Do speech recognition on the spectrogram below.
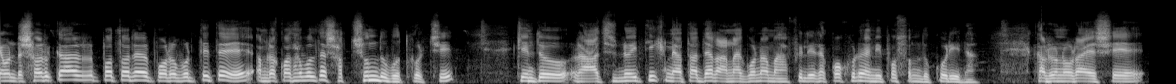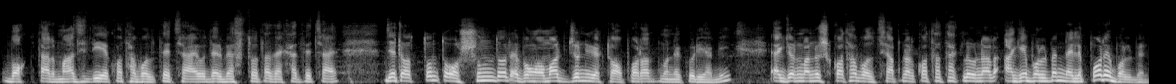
কেমন সরকার পতনের পরবর্তীতে আমরা কথা বলতে স্বাচ্ছন্দ্য বোধ করছি। কিন্তু রাজনৈতিক নেতাদের আনাগোনা মাহফিল এটা কখনোই আমি পছন্দ করি না। কারণ ওরা এসে বক্তার মাঝ দিয়ে কথা বলতে চায়, ওদের ব্যস্ততা দেখাতে চায়, যেটা অত্যন্ত অসুন্দর এবং অমার্জনীয় একটা অপরাধ মনে করি আমি। একজন মানুষ কথা বলছে, আপনার কথা থাকলে ওনার আগে বলবেন, নাইলে পরে বলবেন।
